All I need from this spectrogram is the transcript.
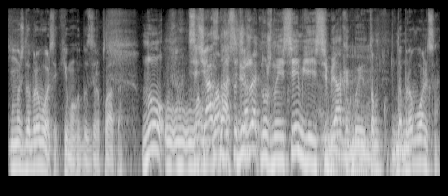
Ну, мы же добровольцы, какие могут быть зарплаты? Ну, Сейчас, вам да, же содержать нужно и семьи, и себя, как бы и там. Добровольцы.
